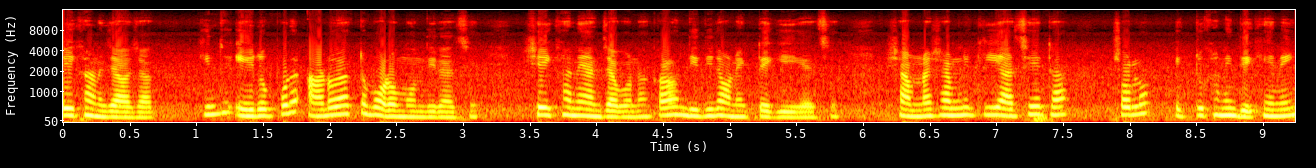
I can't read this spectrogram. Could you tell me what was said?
ওইখানে যাওয়া যাক। কিন্তু এর ওপরে আরও একটা বড় মন্দির আছে, সেইখানে আর যাব না, কারণ দিদিরা অনেকটা এগিয়ে গেছে। সামনাসামনি কি আছে এটা? চলো, একটুখানি দেখে নেই।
